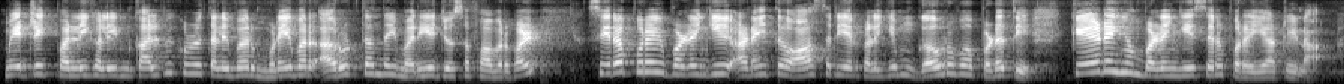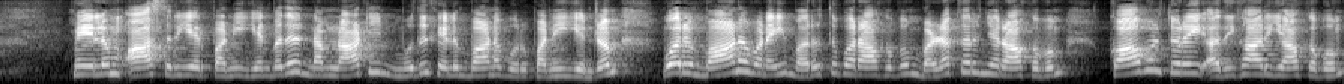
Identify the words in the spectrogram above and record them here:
மெட்ரிக் பள்ளிகளின் கல்விக்குழு தலைவர் முனைவர் அருட்தந்தை மரிய ஜோசப் அவர்கள் சிறப்புரை வழங்கி அனைத்து ஆசிரியர்களையும் கௌரவப்படுத்தி கேடயம் வழங்கி சிறப்புரையாற்றினார். மேலும் ஆசிரியர் பணி என்பது நம் நாட்டின் முதுகெலும்பான ஒரு பணி என்றும் ஒரு மாணவனை மருத்துவராகவும் வழக்கறிஞராகவும் காவல்துறை அதிகாரியாகவும்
